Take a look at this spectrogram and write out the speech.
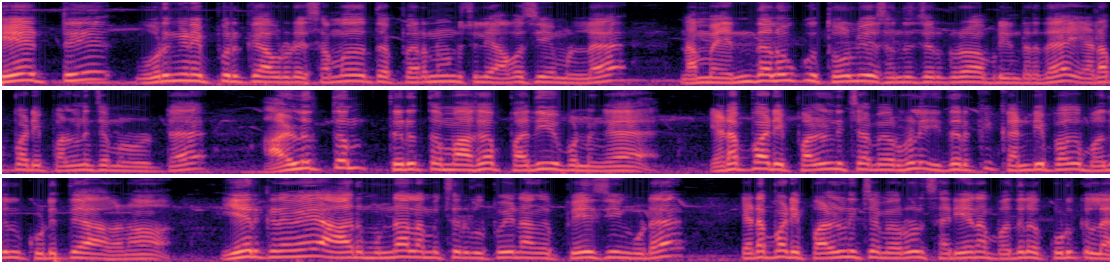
கேட்டு ஒருங்கிணைப்பிற்கு அவருடைய சம்மதத்தை பெறணும்னு சொல்லி அவசியம் இல்லை. நம்ம எந்த அளவுக்கு தோல்வியை சந்திச்சிருக்கிறோம் அப்படின்றத எடப்பாடி பழனிசாமி அவர்கள்ட்ட அழுத்தம் திருத்தமாக பதிவு பண்ணுங்க. எடப்பாடி பழனிசாமி அவர்கள் இதற்கு கண்டிப்பாக பதில் கொடுத்தே ஆகணும். ஏற்கனவே ஆறு முன்னாள் அமைச்சர்கள் போய் நாங்கள் பேசியும் கூட எடப்பாடி பழனிசாமி அவர்கள் சரியான பதிலை கொடுக்கல.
